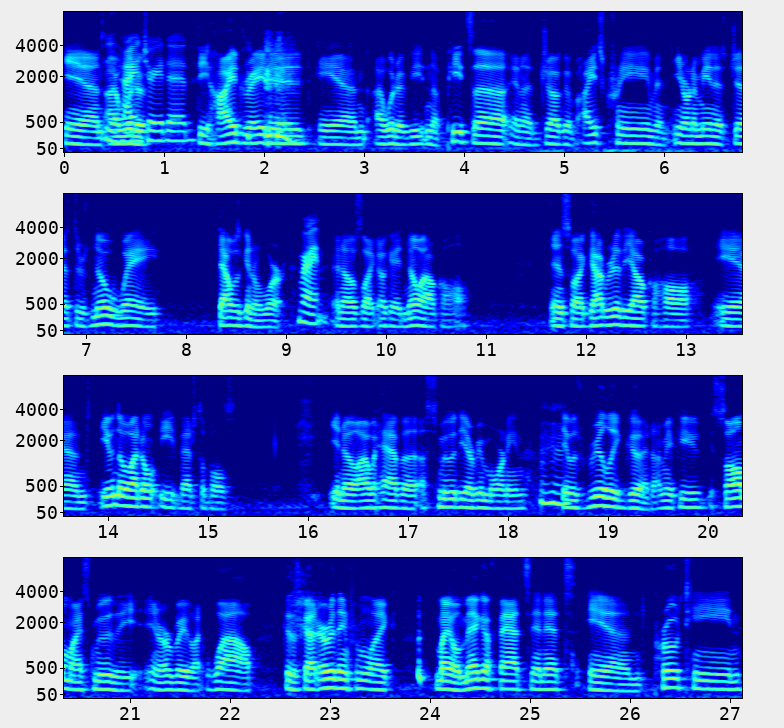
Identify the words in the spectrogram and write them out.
and I Dehydrated. dehydrated, and I would have eaten a pizza and a jug of ice cream, and you know what I mean. It's just there's no way that was going to work, Right. and I was like, okay, no alcohol, and so I got rid of the alcohol, and even though I don't eat vegetables. You know, I would have a, a smoothie every morning. Mm-hmm. It was really good. I mean, if you saw my smoothie, you know, everybody like, "Wow," because it's got everything from like my omega fats in it and protein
